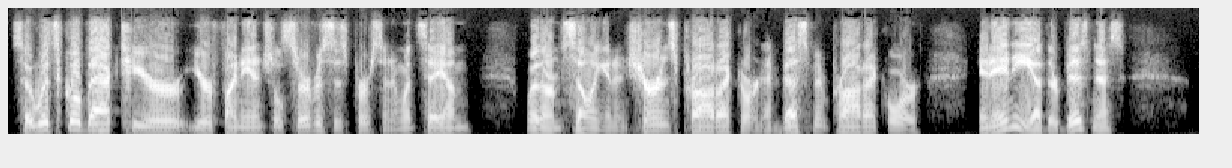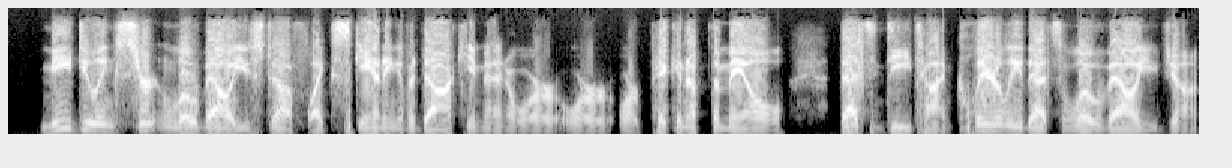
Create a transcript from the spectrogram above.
So let's go back to your, your financial services person. And let's say I'm, whether I'm selling an insurance product or an investment product or in any other business, me doing certain low value stuff like scanning of a document or or or picking up the mail that's d time clearly that's low value junk.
